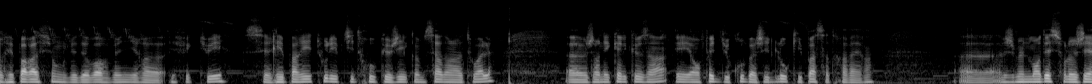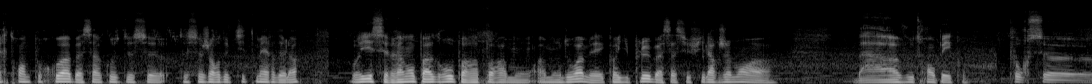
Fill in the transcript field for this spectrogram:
réparation que je vais devoir venir euh, effectuer, c'est réparer tous les petits trous que j'ai comme ça dans la toile. Euh, j'en ai quelques-uns et en fait du coup bah, j'ai de l'eau qui passe à travers. Hein. Euh, je me demandais sur le GR30 pourquoi, bah, c'est à cause de ce, de ce, genre de petite merde là. Vous voyez c'est vraiment pas gros par rapport à mon, doigt mais quand il pleut bah, ça suffit largement à, bah, vous tremper. Pour ce,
